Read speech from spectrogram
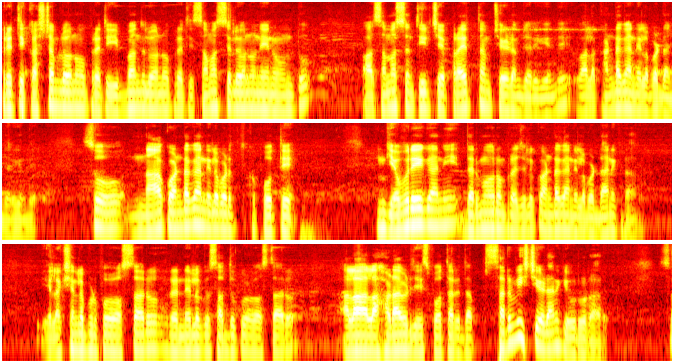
ప్రతి కష్టంలోనూ ప్రతి ఇబ్బందిలోనూ ప్రతి సమస్యలోనూ నేను ఉంటూ ఆ సమస్యను తీర్చే ప్రయత్నం చేయడం జరిగింది. వాళ్ళకు అండగా నిలబడడం జరిగింది. సో నాకు అండగా నిలబడకపోతే ఇంకెవరే కానీ ధర్మవరం ప్రజలకు అండగా నిలబడడానికి రారు. ఎలక్షన్లప్పుడు పో- వస్తారు రెండు నెలలకు సర్దుకు వస్తారు. అలా అలా హడావిడి చేసిపోతారు తప్ప సర్వీస్ చేయడానికి ఎవరు రారు. సో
